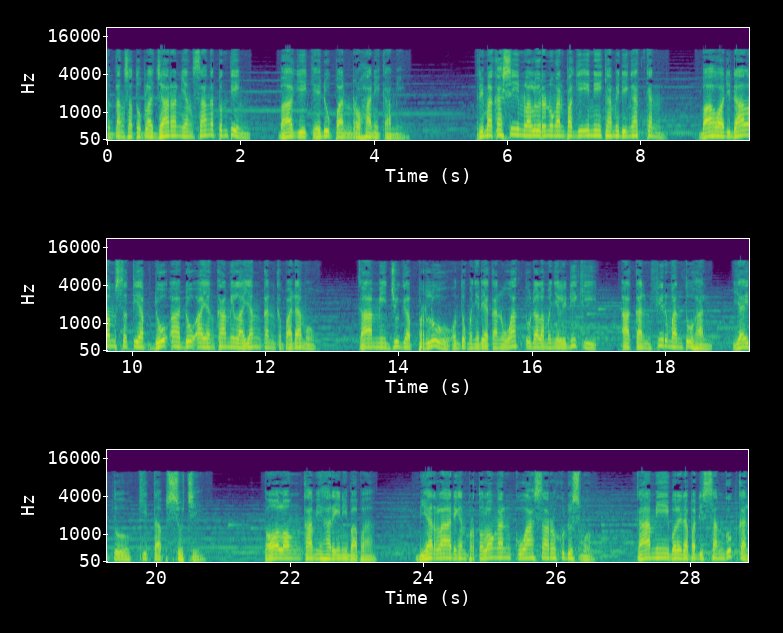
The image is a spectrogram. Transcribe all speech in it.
tentang satu pelajaran yang sangat penting bagi kehidupan rohani kami. Terima kasih melalui renungan pagi ini kami diingatkan bahwa di dalam setiap doa-doa yang kami layangkan kepadamu, kami juga perlu untuk menyediakan waktu dalam menyelidiki akan firman Tuhan, yaitu kitab suci. Tolong kami hari ini Bapa, Biarlah dengan pertolongan kuasa roh kudusmu, kami boleh dapat disanggupkan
